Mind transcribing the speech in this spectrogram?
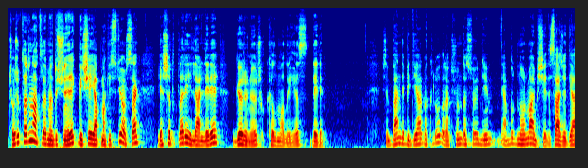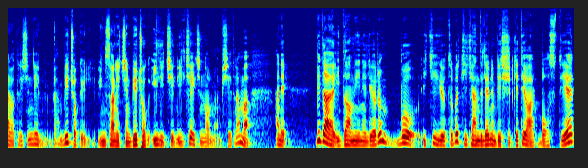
çocukların haklarını düşünerek bir şey yapmak istiyorsak yaşadıkları ihlalleri görünür kılmalıyız dedi. Şimdi ben de bir Diyarbakırlı olarak şunu da söyleyeyim. Yani bu normal bir şeydi. Sadece Diyarbakır için değil. Yani birçok insan için, birçok il için, ilçe için normal bir şeydir ama hani bir daha iddiamı yineliyorum. Bu iki YouTuber ki kendilerinin bir şirketi var Boss diye.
